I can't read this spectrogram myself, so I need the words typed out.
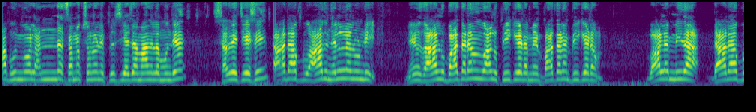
ఆ భూమి వాళ్ళు అందరి సమక్షంలోనే పిలిచి యజమానుల ముందే సర్వే చేసి దాదాపు ఆరు నెలల నుండి మేము రాళ్ళు బాతడం వాళ్ళు పీకేయడం మేము బాతడం పీకేయడం. వాళ్ళ మీద దాదాపు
